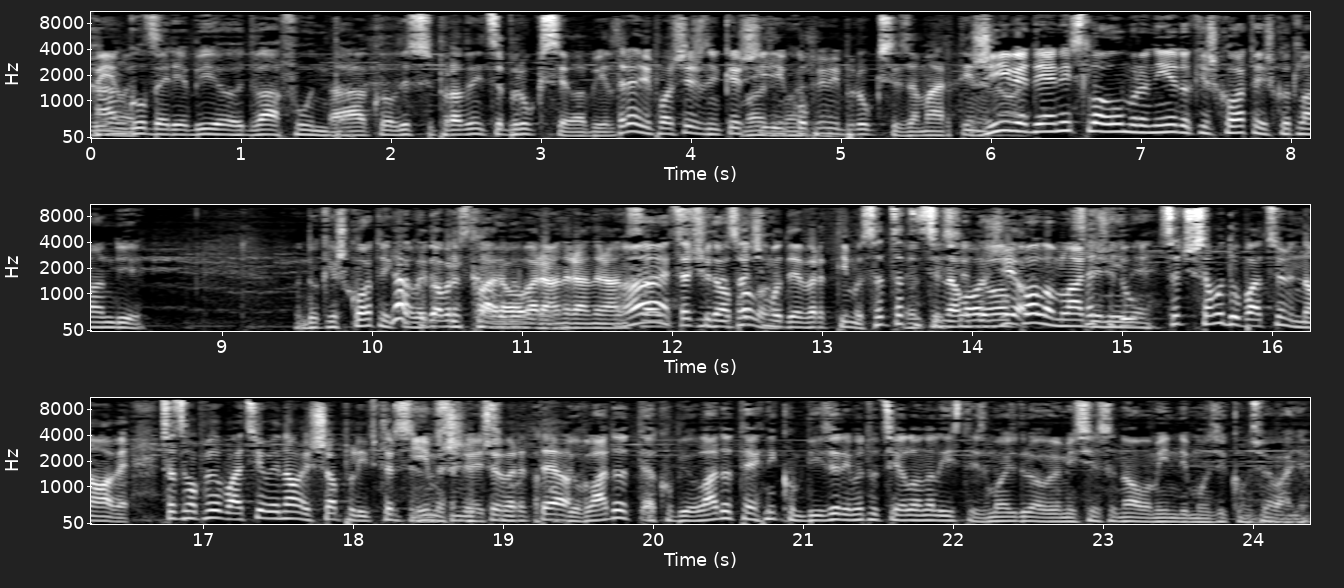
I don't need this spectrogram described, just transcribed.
Hanguber je bio dva funta. Tako, ovde su se prodavnica Bruksela bili. Treba mi pošliš da mi kažeš, idi kupi mi Brukse za Martina. Živ je Denislo, umro nije dok je Škota iz Škotlandije. Dok je Škota i Jako Kale- dobra i stvar Kaledonije. ran, ran, ran. A, Sad, ću da, sad ćemo da je vrtimo. Sad, sad sam se naložio. dopalo, sad, ću da, sad ću samo da ubacujem nove. Sad sam opet ubacio ove nove shoplifters. Imaš sam recimo, ako vrteo. bi ovladao, ako bi ovladao tehnikom Deezer, ima tu cijela ona lista iz moje grove emisije sa novom indie muzikom, sve valja.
